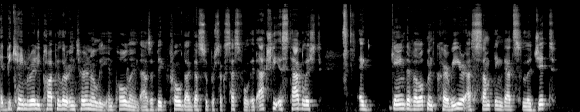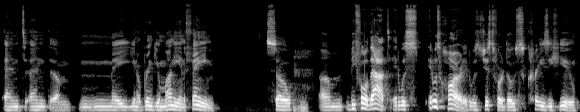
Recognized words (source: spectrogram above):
it became really popular internally in Poland as a big product that's super successful. It actually established a game development career as something that's legit and and um, may you know bring you money and fame. So Mhm. um, before that, it was it was hard. It was just for those crazy few.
